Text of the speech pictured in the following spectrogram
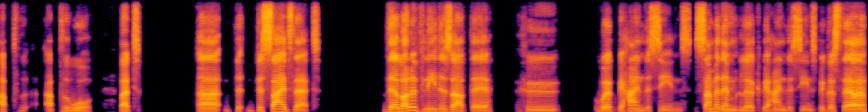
up the, up the wall. But uh, b- besides that, there are a lot of leaders out there who work behind the scenes. Some of them lurk behind the scenes because they're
